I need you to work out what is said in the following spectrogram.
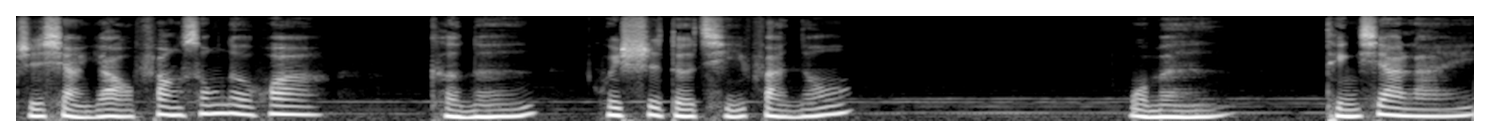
只想要放松的话，可能会适得其反哦。我们停下来，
